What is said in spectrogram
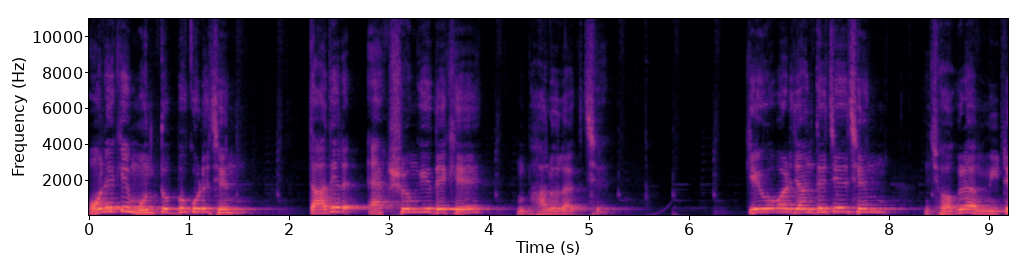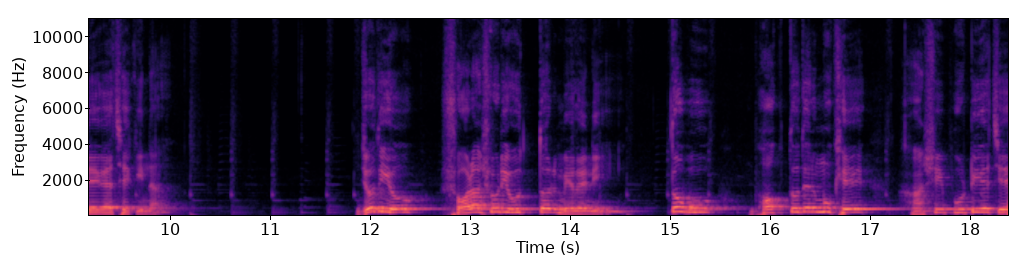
অনেকে মন্তব্য করেছেন, তাদের একসঙ্গে দেখে ভালো লাগছে। কেউ আবার জানতে চেয়েছেন, ঝগড়া মিটে গেছে কিনা। যদিও সরাসরি উত্তর মেলেনি, তবু ভক্তদের মুখে হাসি ফুটিয়েছে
